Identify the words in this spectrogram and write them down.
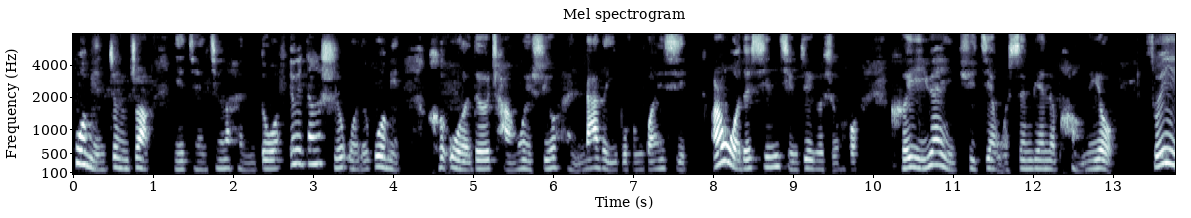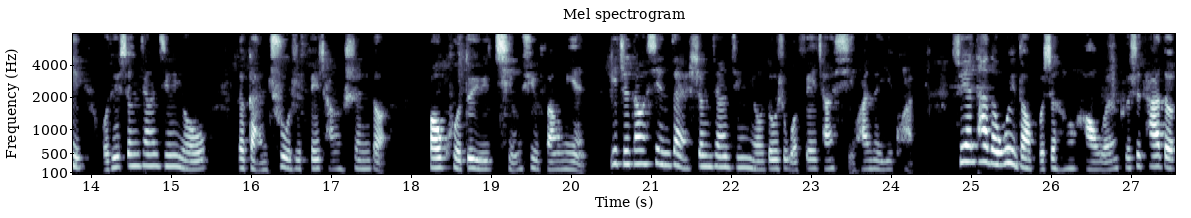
过敏症状也减轻了很多。因为当时我的过敏和我的肠胃是有很大的一部分关系，而我的心情这个时候。可以愿意去见我身边的朋友，所以我对生姜精油的感触是非常深的，包括对于情绪方面，一直到现在，生姜精油都是我非常喜欢的一款。虽然它的味道不是很好闻，可是它的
